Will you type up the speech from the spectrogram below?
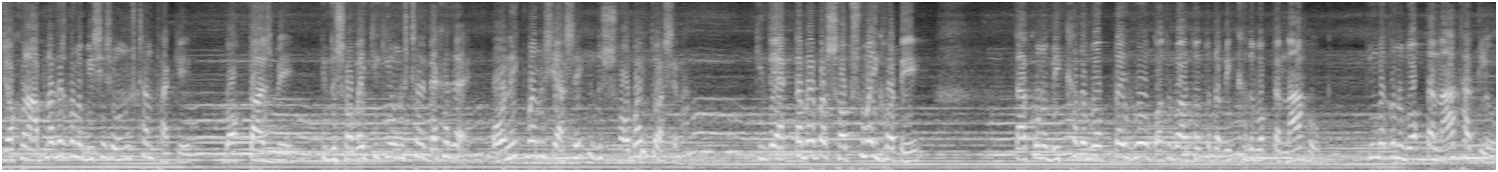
যখন আপনাদের কোনো বিশেষ অনুষ্ঠান থাকে বক্তা আসবে, কিন্তু সবাইকে কি অনুষ্ঠানে দেখা যায়? অনেক মানুষই আসে, কিন্তু সবাই তো আসে না। কিন্তু একটা ব্যাপার সবসময় ঘটে, তা কোনো বিখ্যাত বক্তাই হোক অথবা ততটা বিখ্যাত বক্তা না হোক, কিংবা কোনো বক্তা না থাকলেও,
